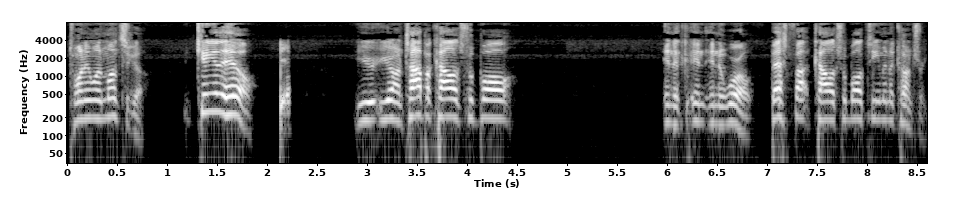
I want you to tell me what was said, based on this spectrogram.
21 months ago. King of the Hill. You're, you're on top of college football in the in, in the world. Best college football team in the country.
